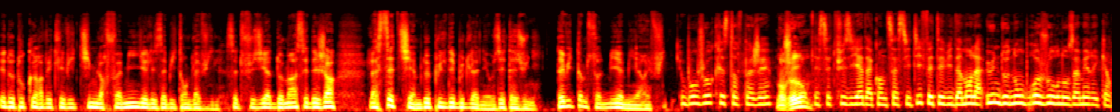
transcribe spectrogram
et de tout cœur avec les victimes, leurs familles et les habitants de la ville. Cette fusillade de masse est déjà la septième depuis le début de l'année aux États-Unis. David Thompson, Miami, RFI. Bonjour Christophe Paget. Bonjour. Et cette fusillade à Kansas City fait évidemment la une de nombreux journaux américains.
